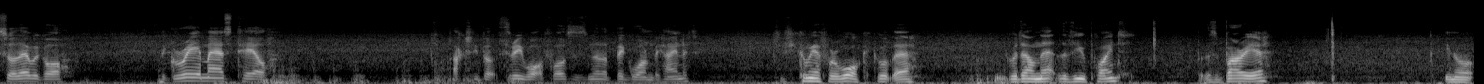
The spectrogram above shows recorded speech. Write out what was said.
So there we go. The Grey Mare's Tail. Actually about three waterfalls, there's another big one behind it. So if you come here for a walk, go up there. Go down there to the viewpoint. But there's a barrier. You know,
